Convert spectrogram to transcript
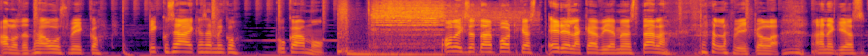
aloitetaan uusi viikko pikkusen aikaisemmin kuin kukaan muu. Oliko jotain podcast edelläkävijä myös tällä, tällä viikolla? Ainakin jos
